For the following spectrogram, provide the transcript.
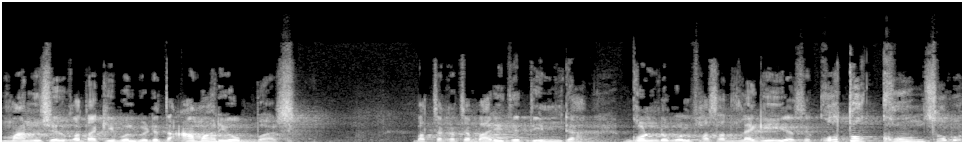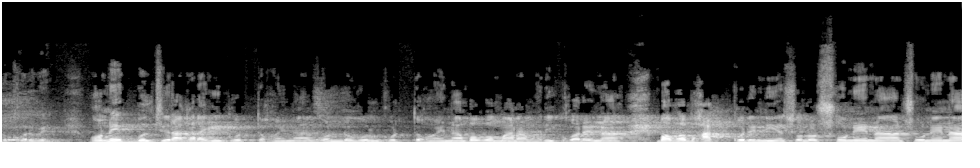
মানুষের কথা কি বলবে, এটা তো আমারই অভ্যাস। বাচ্চা কাচ্চা বাড়িতে তিনটা, গন্ডগোল ফাসাদ লাগেই আছে। কতক্ষণ সবর করবেন? অনেক বলছি, রাগারাগি করতে হয় না, গন্ডগোল করতে হয় না, বাবা মারামারি করে না, বাবা ভাগ করে নিয়ে চলো, শোনে না শোনে না।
